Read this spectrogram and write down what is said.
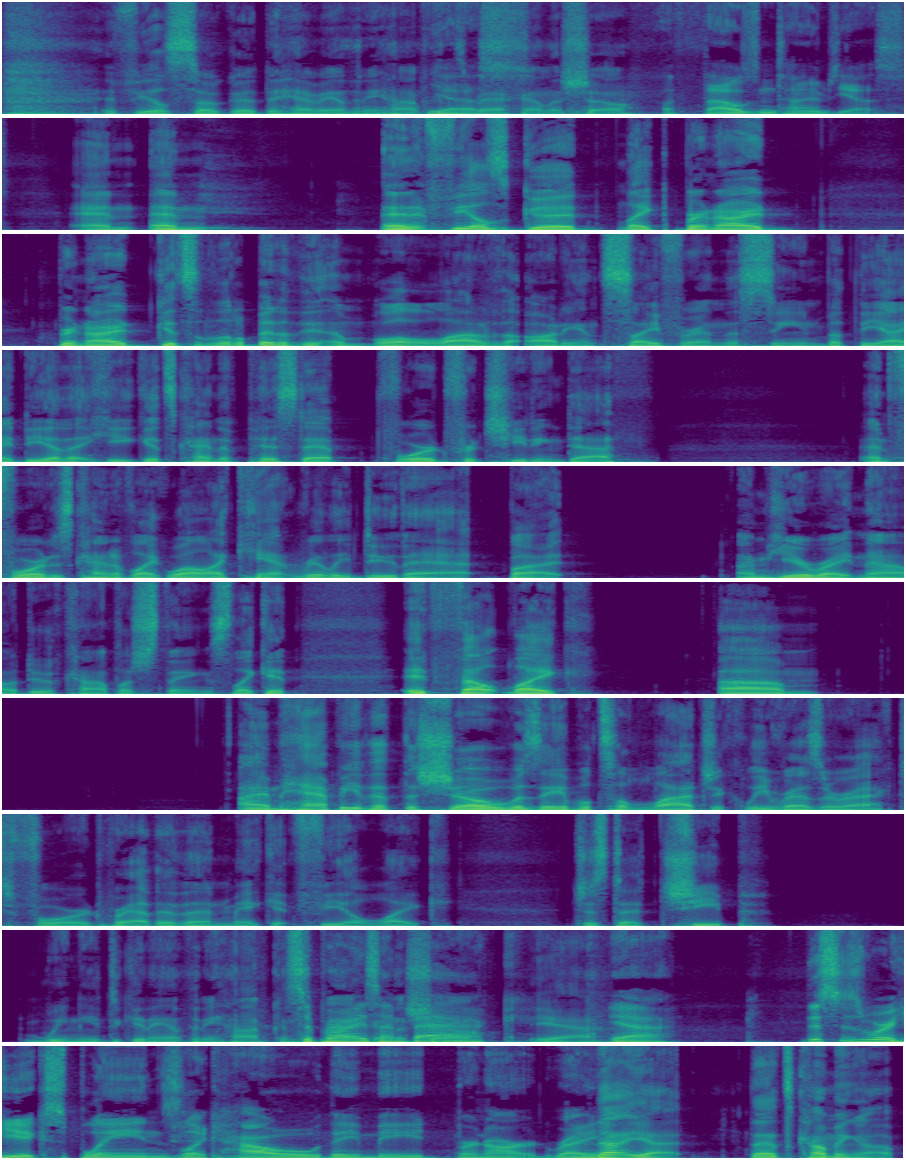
It feels so good to have Anthony Hopkins Yes. back on the show. A thousand times yes. And and and it feels good like Bernard Bernard gets a little bit of the um, well a lot of the audience cipher in this scene, but the idea that he gets kind of pissed at Ford for cheating death and Ford is kind of like, "Well, I can't really do that, but I'm here right now to accomplish things." Like it it felt like um I'm happy that the show was able to logically resurrect Ford rather than make it feel like just a cheap we need to get Anthony Hopkins Surprise, back in I'm the show." back. Yeah. Yeah. This is where he explains like how they made Bernard, right? Not yet. That's coming up.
